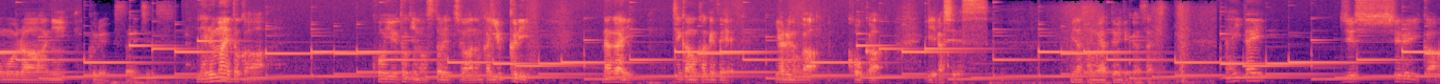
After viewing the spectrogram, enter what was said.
もも裏にくるストレッチです。寝る前とかこういう時のストレッチはなんかゆっくり長い時間をかけてやるのが効果いいらしいです。皆さんもやってみてください。だいたい10種類か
